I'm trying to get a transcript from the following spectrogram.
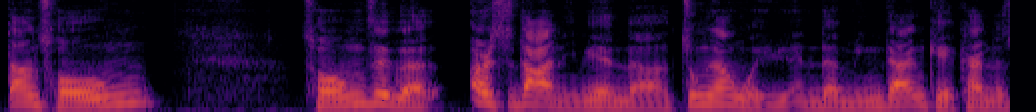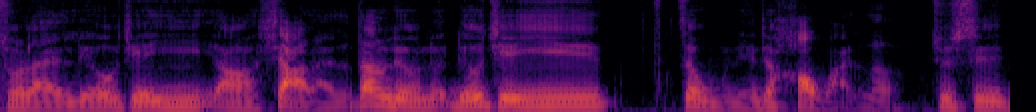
当从从这个二十大里面呢，中央委员的名单可以看得出来，刘结一要下来了。当刘刘结一这五年就耗完了，就是。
